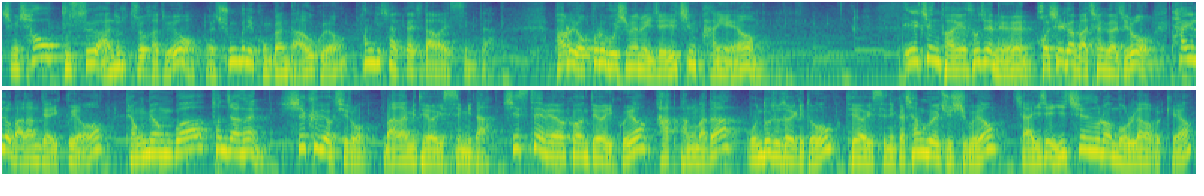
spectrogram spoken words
지금 샤워 부스 안으로 들어가도요. 네, 충분히 공간 나오고요. 환기창까지 나와 있습니다. 바로 옆으로 보시면 이제 1층 방이에요. 1층 방의 소재는 거실과 마찬가지로 타일로 마감되어 있고요. 벽면과 천장은 실크 벽지로 마감이 되어 있습니다. 시스템 에어컨 되어 있고요. 각 방마다 온도 조절기도 되어 있으니까 참고해 주시고요. 자, 이제 2층으로 한번 올라가 볼게요.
